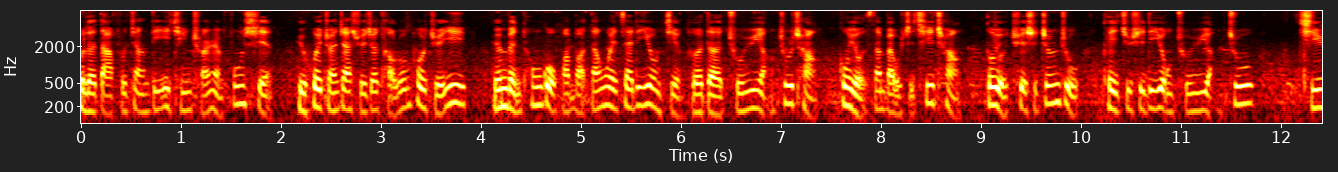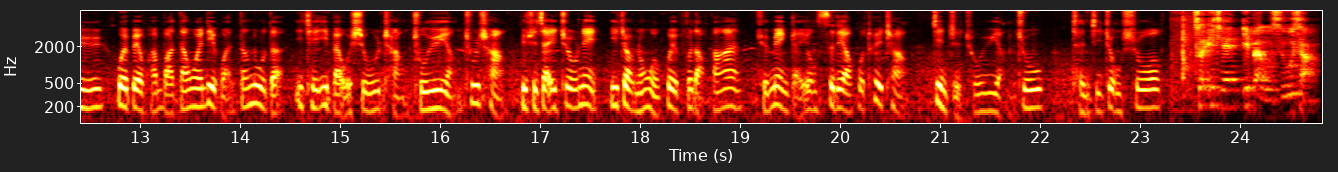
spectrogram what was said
为了大幅降低疫情传染风险，与会专家学者讨论后决议，原本通过环保单位再利用检核的厨余养猪场，共有三百五十七场都有确实蒸煮，可以继续利用厨余养猪。其余未被环保单位列管登录的一千一百五十五场厨余养猪场，必须在一周内依照农委会辅导方案，全面改用饲料或退场，禁止厨余养猪。陈吉仲说：“这一千一百五十五场，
